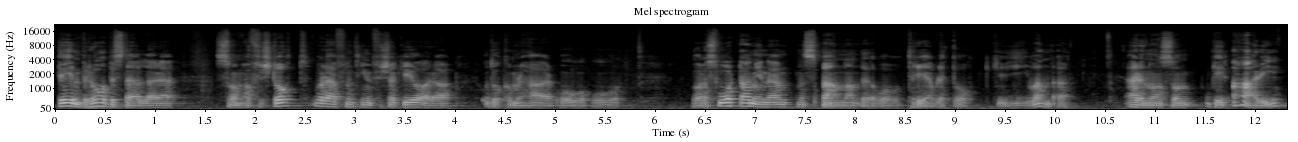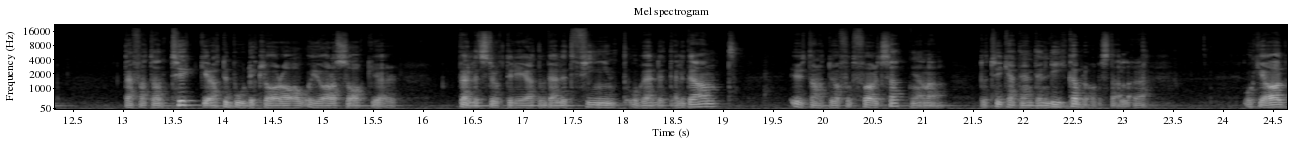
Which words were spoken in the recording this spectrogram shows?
Det är en bra beställare som har förstått vad det är för någonting vi försöker göra och då kommer det här att att vara svårt angenämt men spännande och trevligt och givande. Är det någon som blir arg därför att han tycker att du borde klara av att göra saker väldigt strukturerat och väldigt fint och väldigt elegant utan att du har fått förutsättningarna, då tycker jag att det inte är en lika bra beställare. Och jag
